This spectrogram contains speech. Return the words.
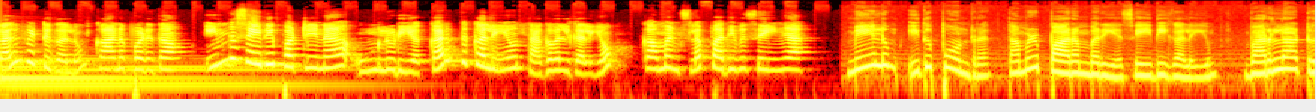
கல்வெட்டுகளும் காணப்படுதாம் இந்த செய்தி பற்றின உங்களுடைய கருத்துக்களையும் தகவல்களையும் கமெண்ட்ஸ்ல பதிவு செய்யுங்க. மேலும் இது போன்ற தமிழ் பாரம்பரிய செய்திகளையும் வரலாற்று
